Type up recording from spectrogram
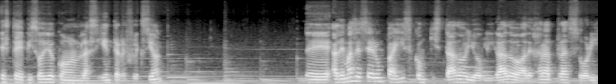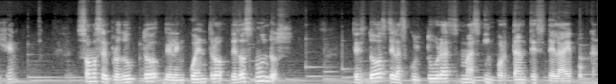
este episodio con la siguiente reflexión eh, además de ser un país conquistado y obligado a dejar atrás su origen, somos el producto del encuentro de dos mundos, de dos de las culturas más importantes de la época.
